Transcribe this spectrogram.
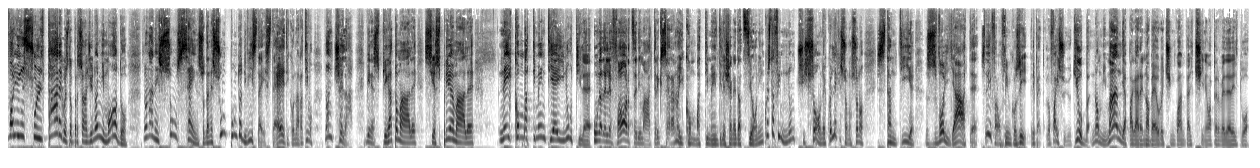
voglio insultare questo personaggio in ogni modo. Non ha nessun senso da nessun punto di vista estetico, narrativo, non ce l'ha. Viene spiegato male, si esprime male. Nei combattimenti è inutile. Una delle forze di Matrix erano i combattimenti, le scene d'azione. In questo film non ci sono e quelle che sono sono stantie, svogliate. Se devi fare un film così, ripeto, lo fai su YouTube, non mi mandi a pagare 9,50 euro al cinema per vedere il tuo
